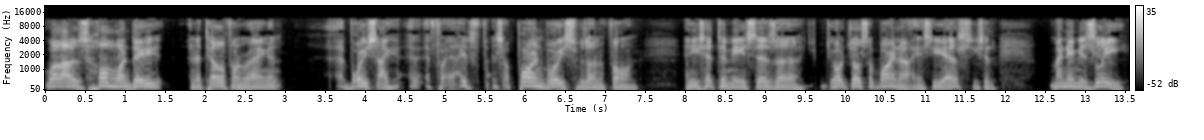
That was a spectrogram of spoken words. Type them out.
Well, I was home one day and the telephone rang and a voice, I, a, a foreign voice was on the phone. And he said to me, he says, uh, Joseph Barna. I said, yes. He said, my name is Lee.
